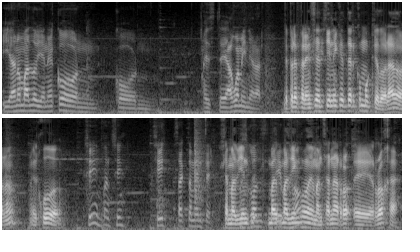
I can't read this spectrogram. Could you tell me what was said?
y ya nomás lo llené con, con este, agua mineral. De preferencia tiene que ser como que dorado, ¿no? El jugo. Sí, bueno, sí. Sí, exactamente. O sea, más bien, Pues Gold más, más bien ¿no? como de manzana ro- eh, roja.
